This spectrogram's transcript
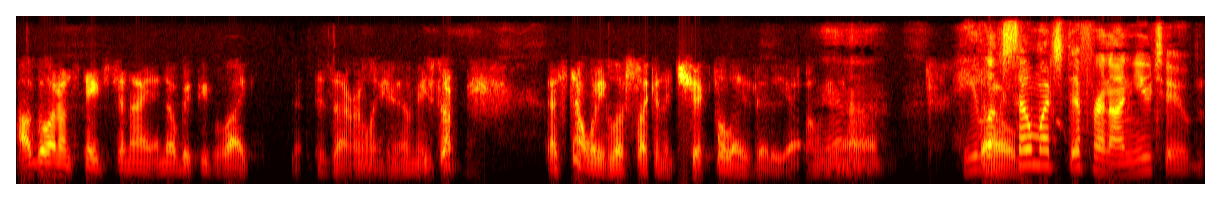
I'll go out on stage tonight, and there'll be people like, "Is that really him?" He's not. That's not what he looks like in the Chick Fil A video. Yeah. You know? He so, looks so much different on YouTube.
